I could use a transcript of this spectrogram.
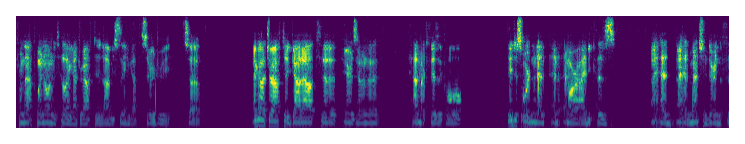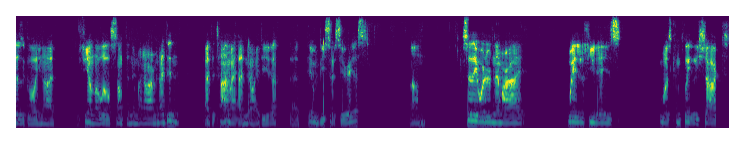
from that point on until I got drafted, obviously, and got the surgery. So I got drafted, got out to Arizona, had my physical. They just ordered an, an MRI because I had I had mentioned during the physical, you know, I feeling a little something in my arm, and I didn't at the time. I had no idea that it would be so serious. Um, so they ordered an MRI waited a few days, was completely shocked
